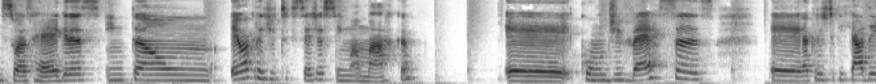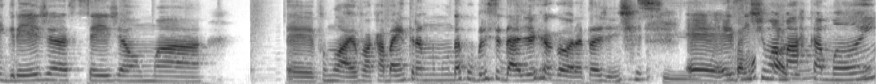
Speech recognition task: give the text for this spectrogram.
em suas regras. Então, eu acredito que seja, assim, uma marca é, com diversas é, acredito que cada igreja seja uma. É, vamos lá, eu vou acabar entrando no mundo da publicidade aqui agora, tá, gente? É, existe uma marca mãe,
